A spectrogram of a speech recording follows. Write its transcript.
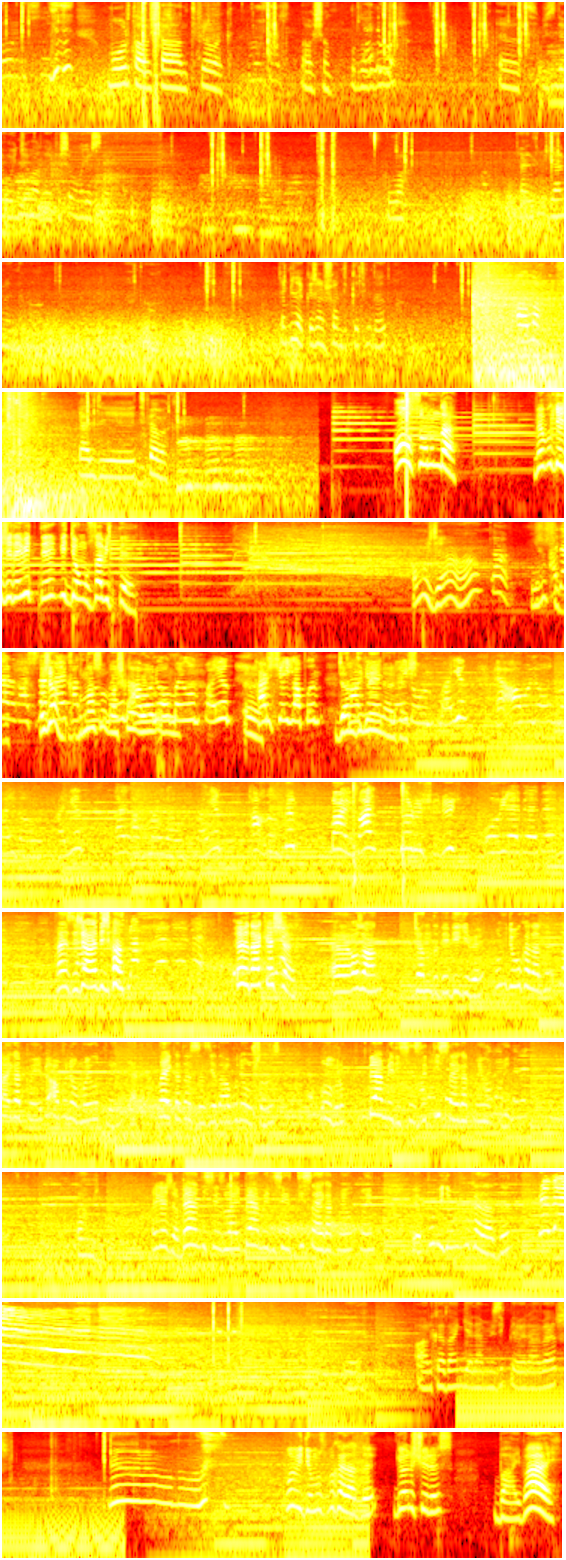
Mor bir şey. Mor tavşan. Tipe bak. Tavşan. Burada da var. Evet. Bizde oyuncu vardı arkadaşlar. Ona gösterelim. Allah. Geldi mi? Gelmedi mi? Tamam. Bir dakika Can şu an dikkatimi dağıtma. Allah. Geldi. Tipe bak. Oh sonunda. Ve bu gece de bitti. Videomuz da bitti. Ama Can. Tamam. Uzun Hadi sürdü. arkadaşlar. Hocam, bundan sonra başka böyle abone olur. olmayı unutmayın. Evet. Her şey yapın. Can Takip dinleyin arkadaşlar. unutmayın. E, abone olmayı da unutmayın. Like atmayı da unutmayın. Takıldım. Bay bay. Görüşürüz. Oye bebe. Hadi Can hadi Can. Evet arkadaşlar. eee, o zaman Can'ın da dediği gibi bu video bu kadardı. Like atmayı ve abone olmayı unutmayın. Yani like atarsanız ya da abone olursanız mutlu olurum. Beğenmediyseniz de dislike atmayı unutmayın. Tamam. Arkadaşlar beğendiyseniz like, beğenmediyseniz dislike atmayı unutmayın. Ve bu videomuz bu kadardı. Bebe. Arkadan gelen müzikle beraber bu videomuz bu kadardı. Görüşürüz. Bay bay.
